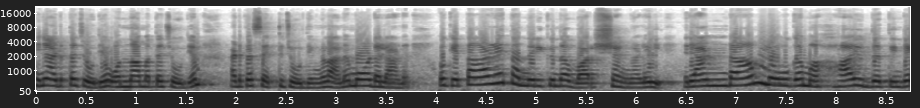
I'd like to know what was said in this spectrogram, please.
ഇനി അടുത്ത ചോദ്യം ഒന്നാമത്തെ ചോദ്യം അടുത്ത സെറ്റ് ചോദ്യങ്ങളാണ് മോഡലാണ്. ഓക്കെ താഴെ തന്നിരിക്കുന്ന വർഷങ്ങളിൽ രണ്ടാം ലോക മഹായുദ്ധത്തിന്റെ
